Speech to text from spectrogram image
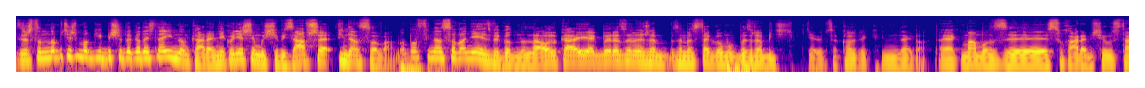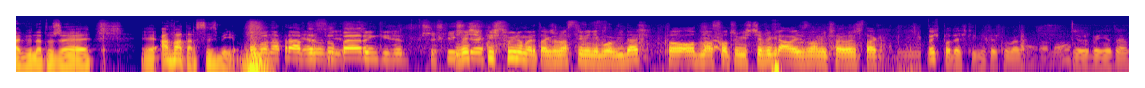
Zresztą, no przecież mogliby się dogadać na inną karę, niekoniecznie musi być zawsze finansowa, no bo finansowa nie jest wygodna dla Olka i jakby rozumiem, że zamiast tego mógłby zrobić, nie wiem, cokolwiek innego. Tak jak Mamon z y, Sucharem się ustawił na to, że awatar se zmienił. Bo naprawdę super. Dzięki, że przyszliście. Weź wpisz swój numer tak, żeby na streamie nie było widać. To od nas oczywiście wygrałeś z nami challenge, tak. Weź podeślij mi też numer. Nie, żeby nie ten,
